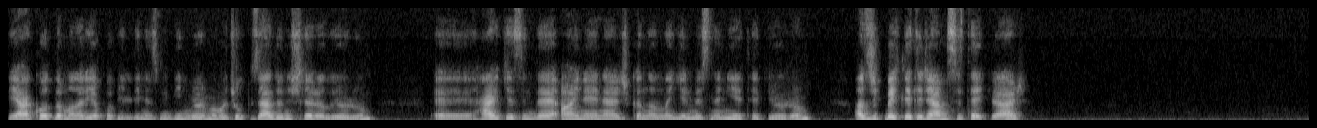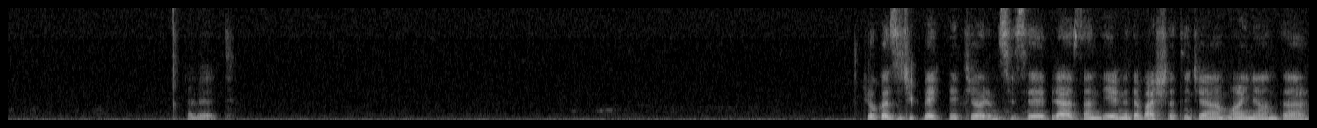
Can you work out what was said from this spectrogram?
Diğer kodlamaları yapabildiniz mi bilmiyorum ama çok güzel dönüşler alıyorum. Ee, herkesin de aynı enerji kanalına girmesine niyet ediyorum. Azıcık bekleteceğim sizi tekrar. Evet. Çok azıcık bekletiyorum sizi. Birazdan diğerini de başlatacağım aynı anda.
